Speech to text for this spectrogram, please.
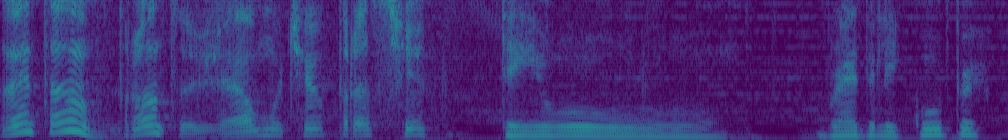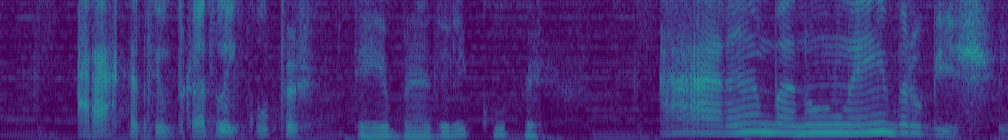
Ah, Então, pronto, já é um motivo pra assistir. Tem o. Bradley Cooper. Caraca, tem o Bradley Cooper? Tem o Bradley Cooper. Caramba, não lembro, bicho.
